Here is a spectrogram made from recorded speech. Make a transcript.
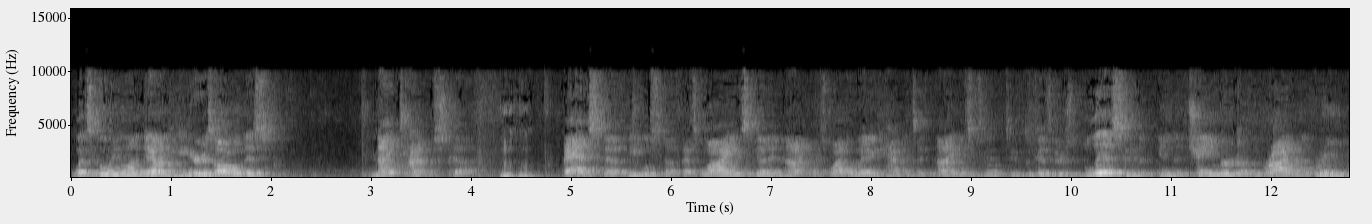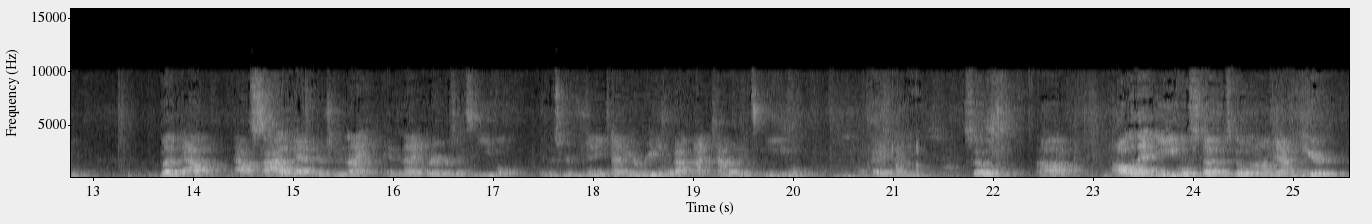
What's going on down here is all of this nighttime stuff Mm-hmm. bad stuff, evil stuff. That's why it's done at night. That's why the wedding happens at night. Is to, to, because there's bliss in the in the chamber of the bride and the groom, but out outside of that, there's night, and night represents evil in the scriptures. Anytime you're reading about nighttime, it's evil. Okay, so uh, all of that evil stuff is going on down here.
